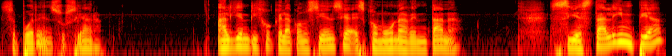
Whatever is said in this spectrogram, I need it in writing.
se puede ensuciar. Alguien dijo que la conciencia es como una ventana. Si está limpia,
